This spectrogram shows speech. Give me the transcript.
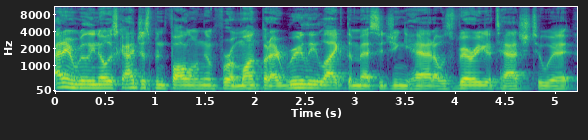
I didn't really know this guy. I would just been following him for a month, but I really liked the messaging he had. I was very attached to it.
